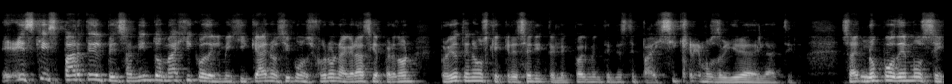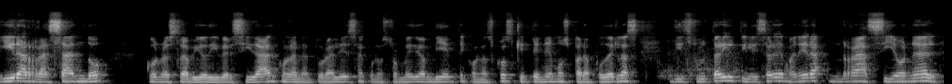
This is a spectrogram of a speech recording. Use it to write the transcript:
E, es que es parte del pensamiento mágico del mexicano, así como si fuera una gracia, perdón, pero ya tenemos que crecer intelectualmente en este país si queremos seguir adelante. O sea, no podemos seguir arrasando con nuestra biodiversidad, con la naturaleza, con nuestro medio ambiente, con las cosas que tenemos para poderlas disfrutar y utilizar de manera racional.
